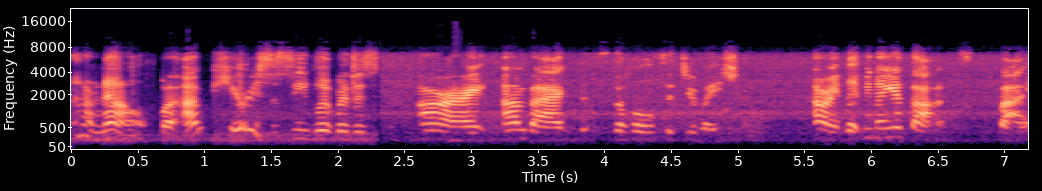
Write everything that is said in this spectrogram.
I don't know, but I'm curious to see what where this. All right, I'm back. This is the whole situation. All right, let me know your thoughts. Bye.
